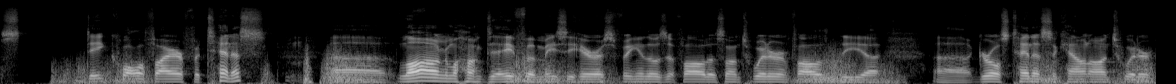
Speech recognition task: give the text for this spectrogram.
state qualifier for tennis. Uh, long, long day for Macy Harris. For any of those that followed us on Twitter and followed the uh, uh, girls tennis account on Twitter,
